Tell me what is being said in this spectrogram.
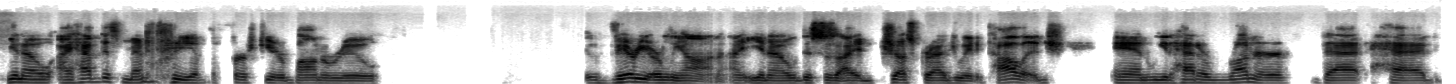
you know, I have this memory of the first year Bonnaroo very early on. I, you know, this is I had just graduated college and we had had a runner that had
